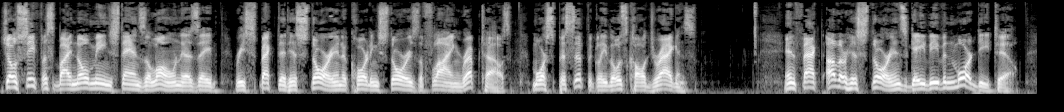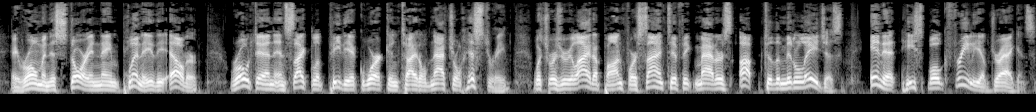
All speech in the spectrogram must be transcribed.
Josephus by no means stands alone as a respected historian according stories of flying reptiles, more specifically those called dragons. In fact, other historians gave even more detail. A Roman historian named Pliny the Elder wrote an encyclopedic work entitled Natural History, which was relied upon for scientific matters up to the Middle Ages. In it, he spoke freely of dragons.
